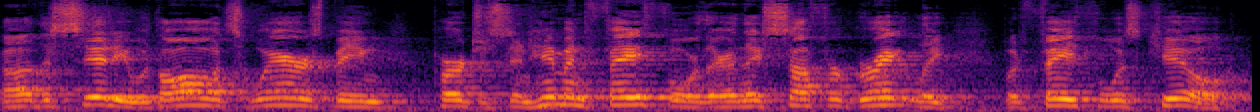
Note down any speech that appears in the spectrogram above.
uh, the city, with all its wares being purchased. And him and Faithful are there, and they suffer greatly, but Faithful is killed.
